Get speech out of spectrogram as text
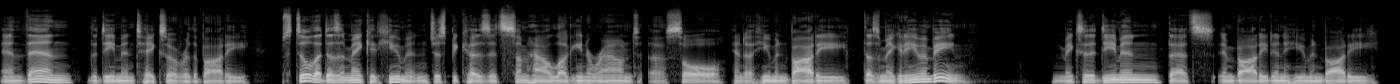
And then the demon takes over the body Still, that doesn't make it human. Just because it's somehow lugging around a soul and a human body doesn't make it a human being. It makes it a demon that's embodied in a human body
